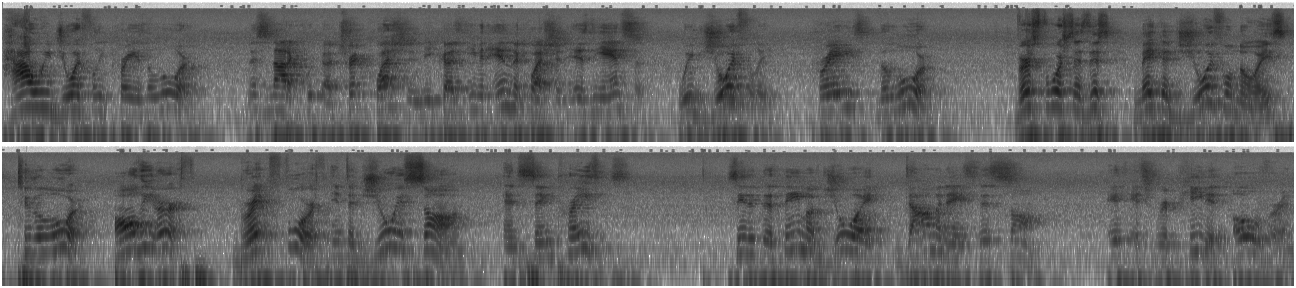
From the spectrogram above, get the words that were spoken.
How we joyfully praise the Lord. This is not a, a trick question because even in the question is the answer. We joyfully praise the Lord. Verse 4 says this Make a joyful noise to the Lord, all the earth. Break forth into joyous song and sing praises. See that the theme of joy dominates this song. It, it's repeated over and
